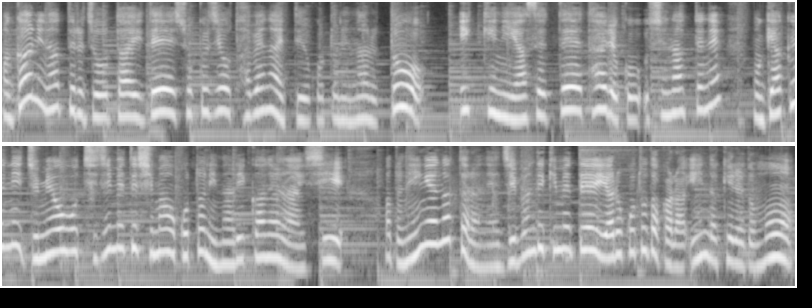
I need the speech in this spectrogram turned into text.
まあ、がんになってる状態で食事を食べないっていうことになると一気に痩せて体力を失ってねもう逆に寿命を縮めてしまうことになりかねないしあと人間だったらね自分で決めてやることだからいいんだけれども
